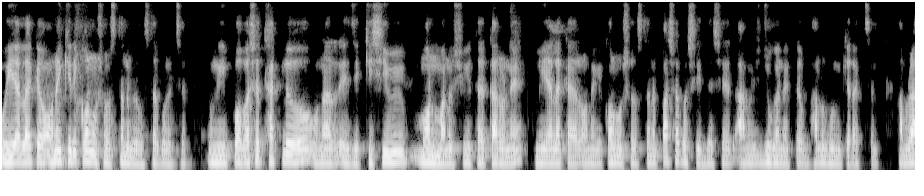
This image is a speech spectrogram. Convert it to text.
ওই এলাকায় অনেকেরই কর্মসংস্থানের ব্যবস্থা করেছেন। উনি প্রবাসে থাকলেও ওনার এই যে কৃষি মন মানসিকতার কারণে উনি এলাকার অনেকে কর্মসংস্থানের পাশাপাশি দেশের আমিষ যোগানে একটা ভালো ভূমিকা রাখছেন। আমরা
